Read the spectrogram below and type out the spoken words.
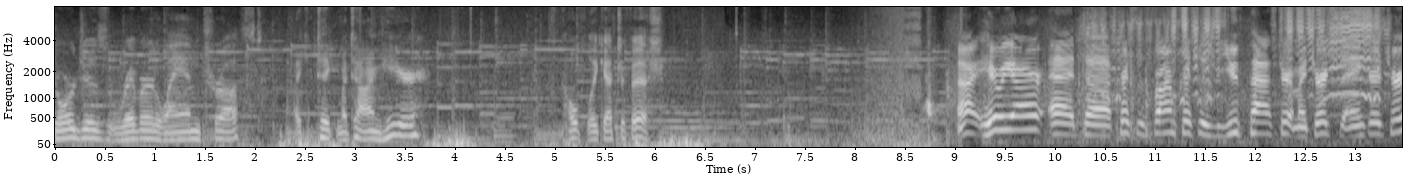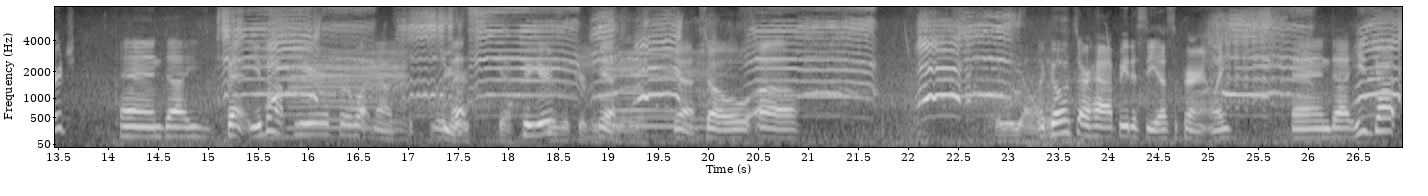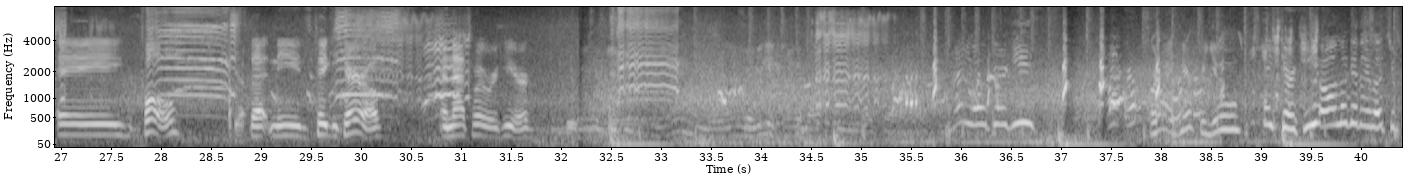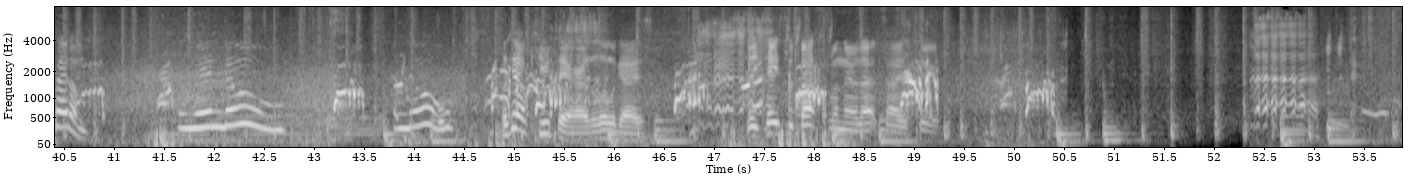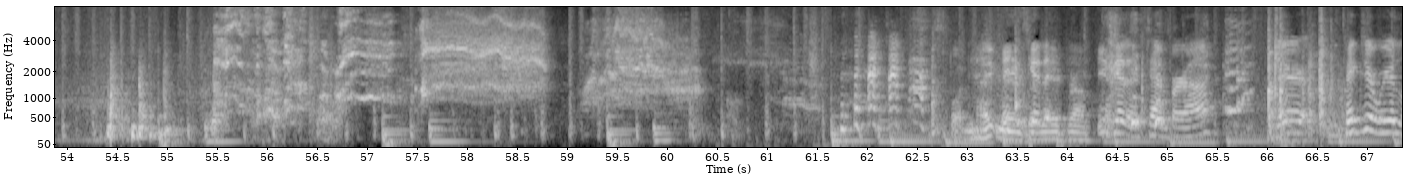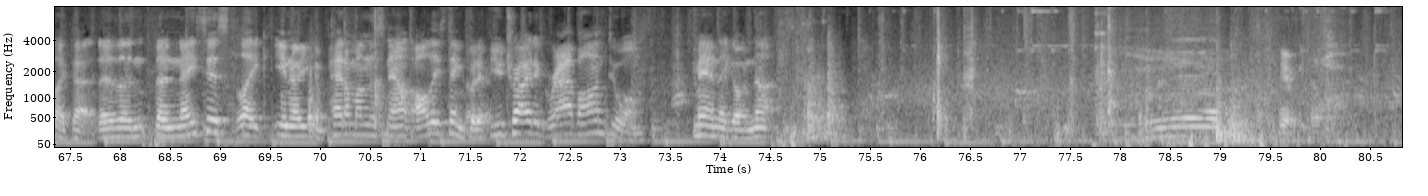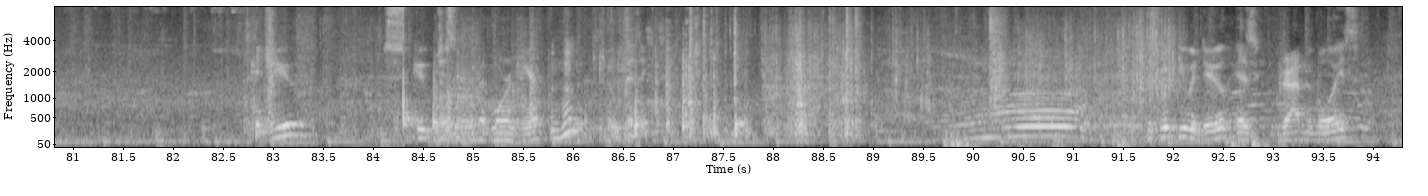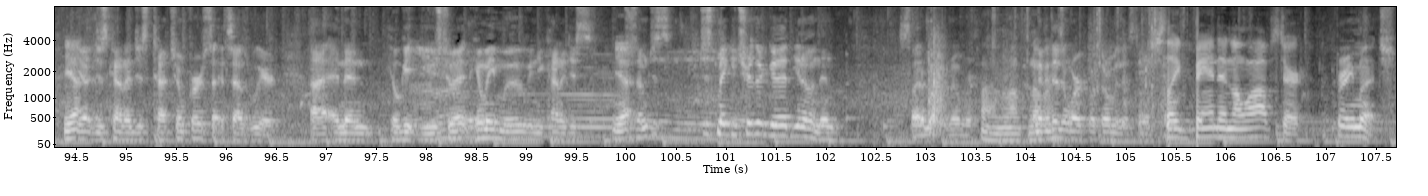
George's River Land Trust. I can take my time here and hopefully catch a fish. All right, here we are at uh, Chris's farm. Chris is the youth pastor at my church, the Anchor Church, and uh, he's been you've been up here for what now? A little bit? Yeah. Two years. Yeah. Yeah. So uh, the goats are happy to see us apparently, and uh, he's got a bull that needs taken care of, and that's why we're here. Hello, turkeys. We're not here for you. Hey, turkey. Oh, look at they let you pet them. Hello. Hello. Look how cute they are, the little guys. They taste the best when they're that size, too. He's got a, he's got a temper, huh? They're pigs are weird like that. They're the, the nicest, like you know, you can pet them on the snout, all these things. But if you try to grab onto them, man, they go nuts. There we go. Could you scoop just a little bit more in here? Mm-hmm. Keep him busy. Just what you would do is grab the boys. Yeah. You know, just kind of just touch him for a second. It sounds weird, uh, and then he'll get used to it. He may move, and you kind of just, Yeah. just, I'm just, just making sure they're good, you know, and then slide them up and over. Slide 'em up and And if it doesn't work, we'll throw them in this tank. It's like banding a lobster. Pretty much.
